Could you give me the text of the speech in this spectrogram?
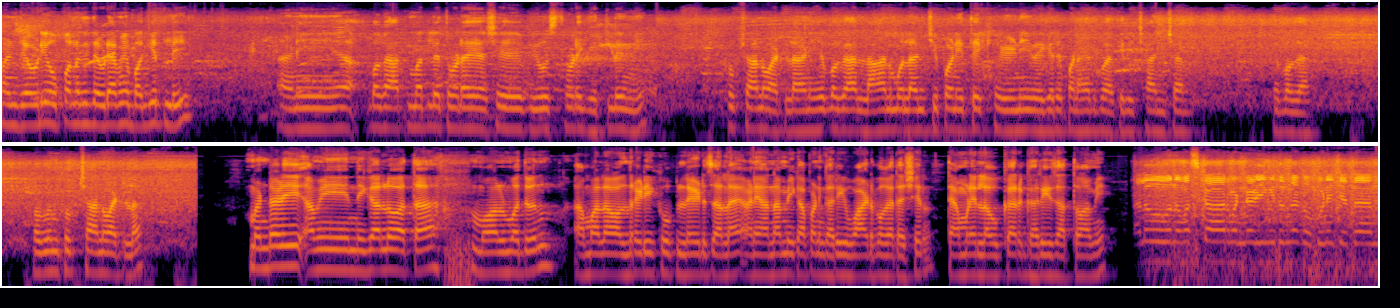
पण जेवढी ओपन होती तेवढी आम्ही बघितली. आणि बघा आतमधले थोडे असे व्ह्यूज थोडे घेतले मी. खूप छान वाटलं. आणि हे बघा लहान मुलांची पण इथे खेळणी वगैरे पण आहेत बघा किती छान छान. हे बघा बघून खूप छान वाटलं. मंडळी आम्ही निघालो आता मॉलमधून. आम्हाला ऑलरेडी खूप लेट झाला आहे आणि अनामिका आपण घरी वाट बघत असेल. त्यामुळे लवकर घरी जातो आम्ही. हॅलो नमस्कार मंडळी मी तुमचा कोकणी चेतन.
